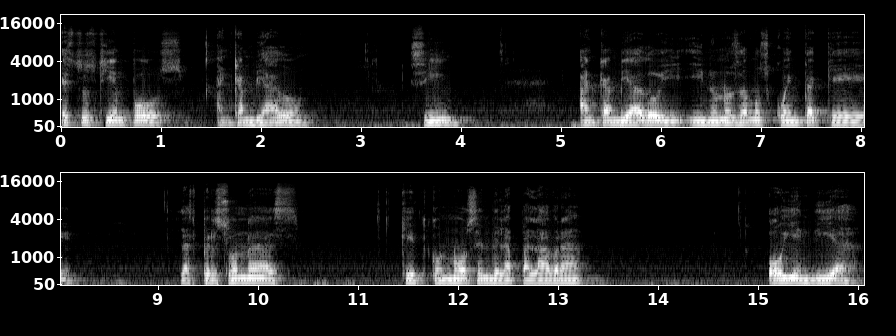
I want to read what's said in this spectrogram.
Estos tiempos han cambiado, ¿sí? Han cambiado y, no nos damos cuenta que las personas que conocen de la palabra hoy en día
